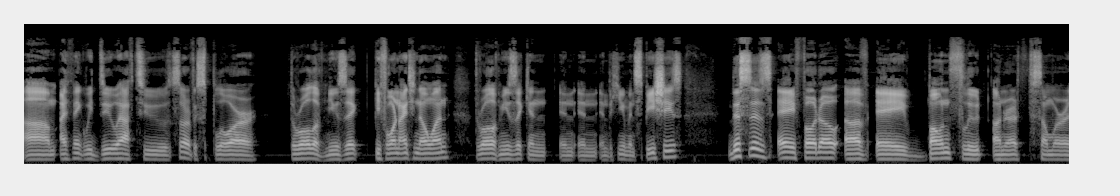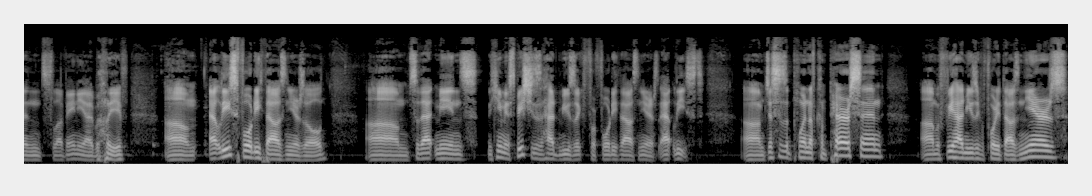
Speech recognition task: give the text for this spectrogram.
um, I think we do have to sort of explore the role of music before 1901, the role of music in, in, in, in the human species, this is a photo of a bone flute unearthed somewhere in Slovenia, I believe, um, at least 40,000 years old. Um, so that means the human species has had music for 40,000 years, at least. Um, just as a point of comparison, um, if we had music for 40,000 years,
